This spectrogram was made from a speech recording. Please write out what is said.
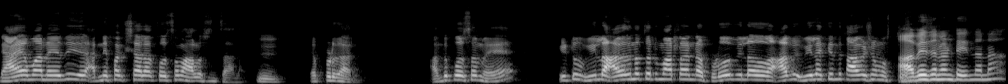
న్యాయం అనేది అన్ని పక్షాల కోసం ఆలోచించాలి. ఎప్పుడు కానీ. అందుకోసమే ఇటు వీళ్ళు ఆవేదనతో మాట్లాడినప్పుడు వీళ్ళ ఆవి- వీళ్ళ కిందకి ఆవేశం వస్తుంది? ఆవేదన అంటే ఏందన్నా?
